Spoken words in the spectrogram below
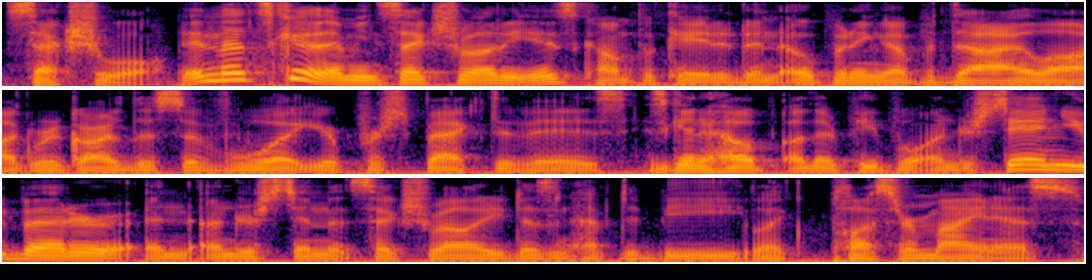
sexual, and that's good. I mean, sexuality is complicated, and opening up a dialogue, regardless of what your perspective is, is going to help other people understand you better and understand that sexuality doesn't have to be like plus or minus,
